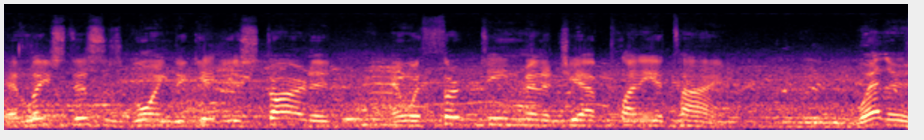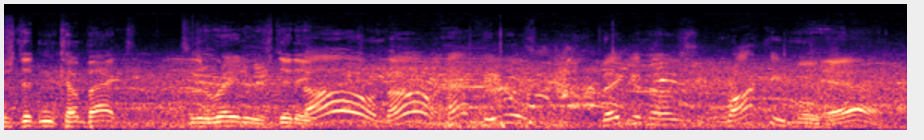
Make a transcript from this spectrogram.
At least this is going to get you started. And with 13 minutes, you have plenty of time. Weathers didn't come back to the Raiders, did he? No, no, heck, he was in those Rocky movies. Yeah.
